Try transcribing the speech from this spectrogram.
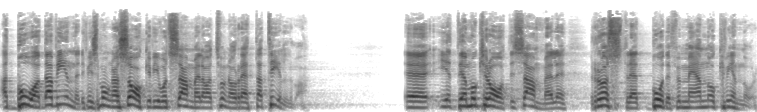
att båda vinner. Det finns många saker vi i vårt samhälle var tvungna att rätta till. Va? Eh, I ett demokratiskt samhälle, rösträtt både för män och kvinnor.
